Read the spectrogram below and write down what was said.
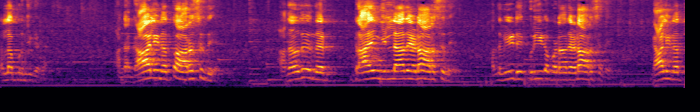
நல்லா புரிஞ்சுக்கிறேன் அந்த காலி நத்தம் அரசுது. அதாவது இந்த டிராயிங் இல்லாத இடம் அரசுது. அந்த வீடு குறியிடப்படாத இடம் அரசுது. காலி நத்த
